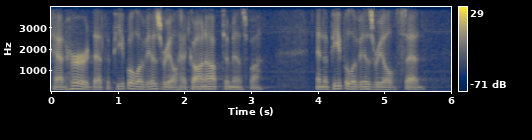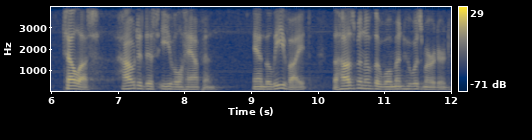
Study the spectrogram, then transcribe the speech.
had heard that the people of Israel had gone up to Mizpah. And the people of Israel said, Tell us, how did this evil happen? And the Levite, the husband of the woman who was murdered,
